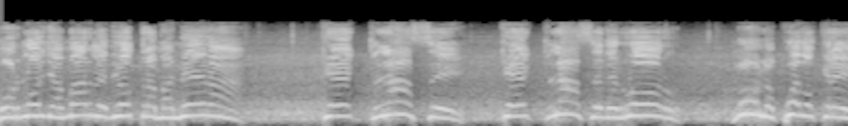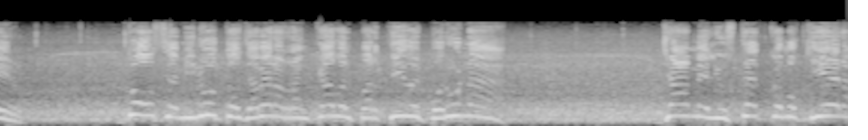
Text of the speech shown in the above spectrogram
Por no llamarle de otra manera. Qué clase. Qué clase de error. No lo puedo creer. 12 minutos de haber arrancado el partido y por una Llámele usted como quiera.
